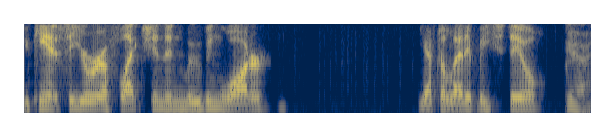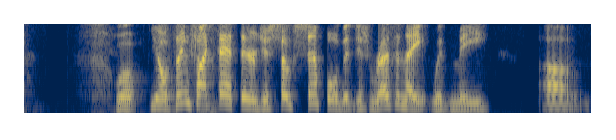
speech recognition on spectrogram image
you can't see your reflection in moving water. You have to let it be still yeah. Well, you know things like that that are just so simple that just resonate with me um,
